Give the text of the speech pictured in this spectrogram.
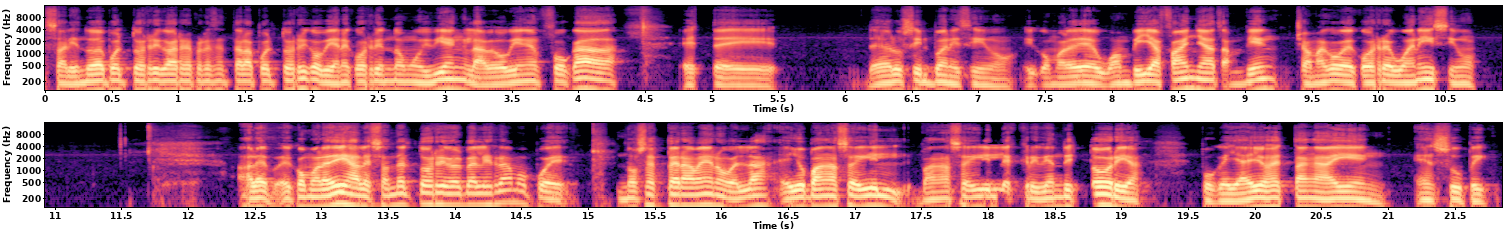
saliendo de Puerto Rico a representar a Puerto Rico, viene corriendo muy bien, la veo bien enfocada. Este, debe lucir buenísimo. Y como le dije, Juan Villafaña también, chamaco que corre buenísimo. Eh, como le dije, Alexander Torres y Belbeli Ramos, pues no se espera menos, ¿verdad? Ellos van a seguir, van a seguir escribiendo historias, porque ya ellos están ahí en, en su pick.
